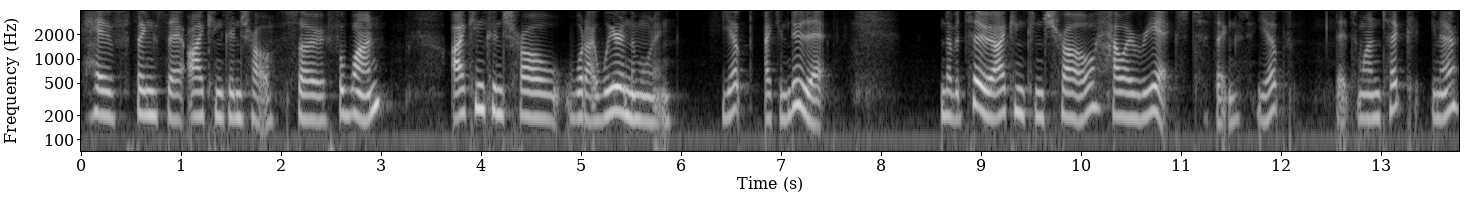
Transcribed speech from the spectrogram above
have things that I can control. So for one, I can control what I wear in the morning. Yep, I can do that. Number two, I can control how I react to things. Yep, that's one tick, you know.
